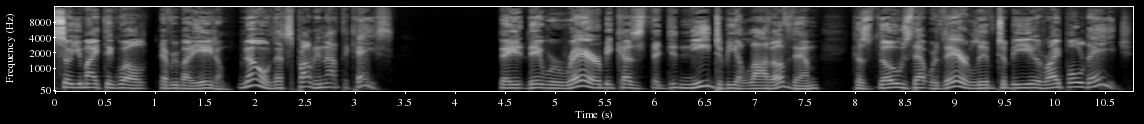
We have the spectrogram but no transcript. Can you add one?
so you might think, well, everybody ate them. No, that's probably not the case. They they were rare because there didn't need to be a lot of them because those that were there lived to be a ripe old age.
